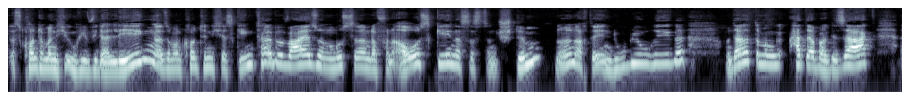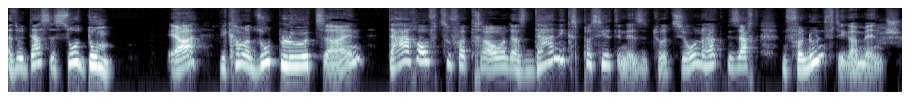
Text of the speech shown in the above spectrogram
das konnte man nicht irgendwie widerlegen, also man konnte nicht das Gegenteil beweisen und musste dann davon ausgehen, dass das dann stimmt, ne, nach der Indubio-Regel. Und dann hat, man, hat er aber gesagt, also das ist so dumm. Ja, wie kann man so blöd sein, darauf zu vertrauen, dass da nichts passiert in der Situation? Er hat gesagt, ein vernünftiger Mensch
